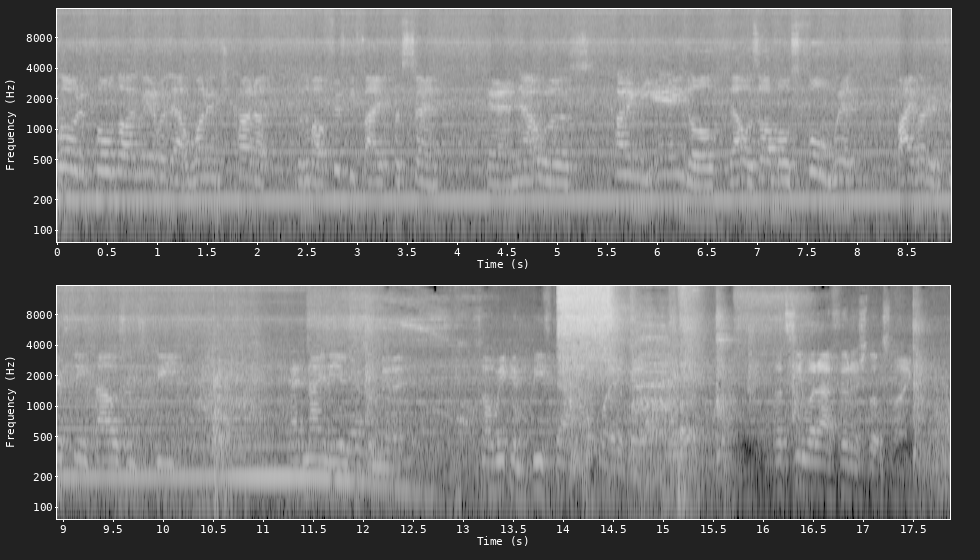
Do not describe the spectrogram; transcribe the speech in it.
Load it pulled on there with that one inch cutter was about 55% and that was cutting the angle, that was almost full width, 515 thousandths deep at 90 inches a minute. So we can beef that up quite a bit. Let's see what our finish looks like.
